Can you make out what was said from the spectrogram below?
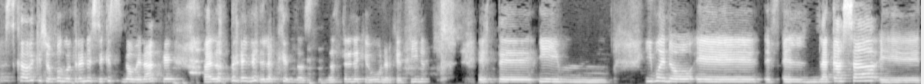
cada vez que yo pongo trenes, sé que es un homenaje a los trenes de la, los, los trenes que hubo en Argentina. Este, y, mm, y bueno, eh, en la casa eh,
